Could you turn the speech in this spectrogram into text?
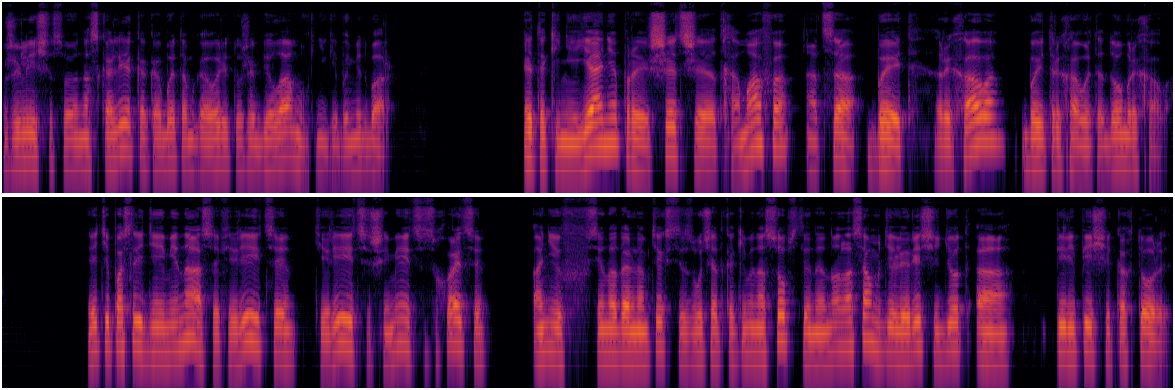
жилище свое на скале, как об этом говорит уже Билам в книге Бамидбар. Это кинияне, происшедшие от Хамафа, отца Бейт Рехава. Бейт Рехава – это дом Рехава. Эти последние имена, сафирийцы, тирийцы, шимейцы, сухайцы, они в синодальном тексте звучат как имена собственные, но на самом деле речь идет о переписчиках Торы,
